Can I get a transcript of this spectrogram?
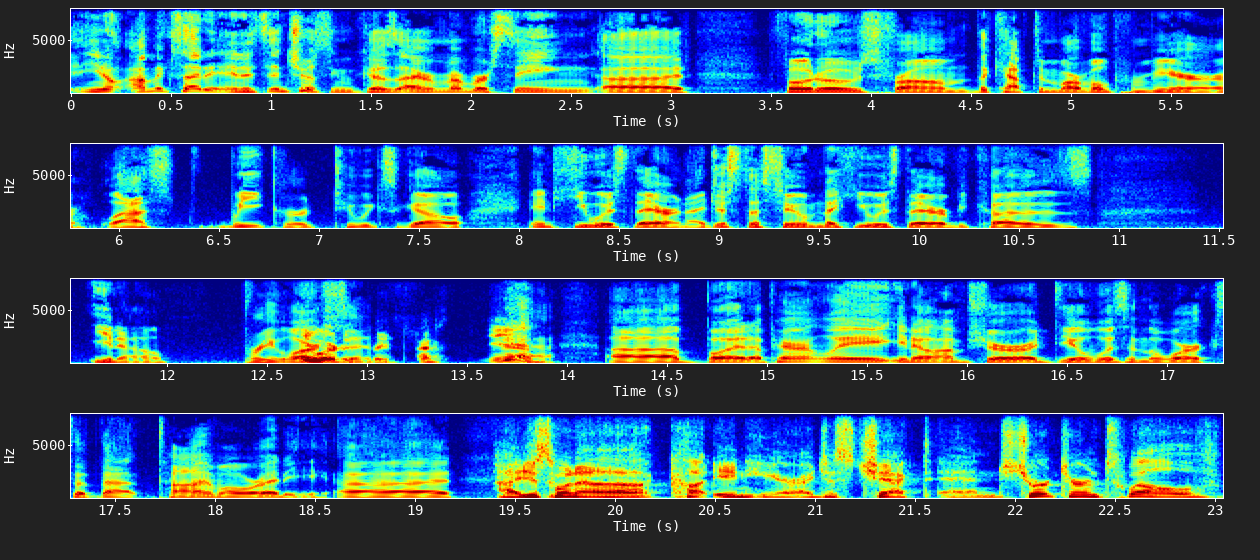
you know, I'm excited, and it's interesting because I remember seeing uh, photos from the Captain Marvel premiere last week or two weeks ago, and he was there, and I just assumed that he was there because, you know, Brie Larson. Yeah. yeah. Uh, but apparently, you know, I'm sure a deal was in the works at that time already. Uh, I just want to cut in here. I just checked, and Short Term 12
